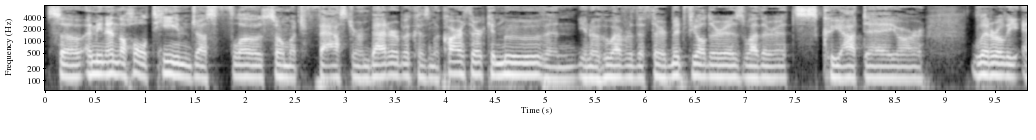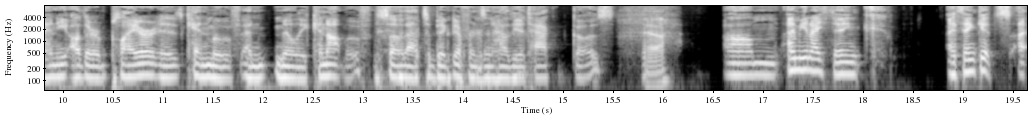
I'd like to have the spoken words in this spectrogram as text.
So, I mean, and the whole team just flows so much faster and better because McArthur can move and, you know, whoever the third midfielder is, whether it's Kouyate or literally any other player is, can move and Millie cannot move. So that's a big difference in how the attack goes. yeah, Um, I mean, I think, I think it's, I,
